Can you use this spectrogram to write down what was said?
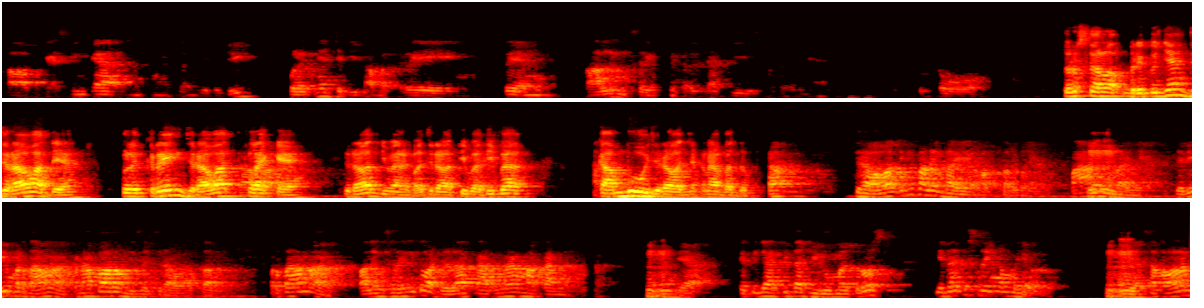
uh, pakai skincare macam-macam gitu. Jadi kulitnya jadi tambah kering. Itu yang paling sering terjadi sebenarnya. Gitu. Terus kalau berikutnya jerawat ya. Kulit kering, jerawat, flek ya. Jerawat gimana Pak? Jerawat tiba-tiba kambuh jerawatnya kenapa tuh? jerawat ini paling banyak faktornya. Paling Hmm. banyak. Jadi yang pertama kenapa orang bisa jerawatan? Pertama paling sering itu adalah karena makanan. Mm-mm. ya ketika kita di rumah terus kita itu sering ngemil. Biasa orang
